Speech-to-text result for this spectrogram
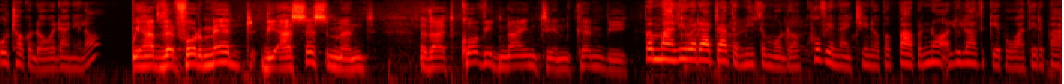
အိုထောက်ကတော့ဝဒနေလော We have therefore made the assessment that COVID-19 can be ပမာလီဝဒတာသမီသမွန်တော့ COVID-19 တော့ပပပနောအလူလာတကေဘဝတိတဖာ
